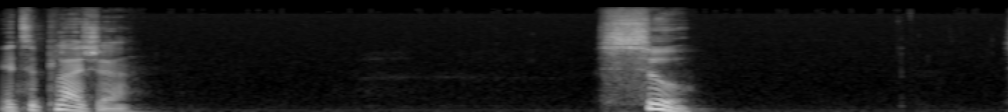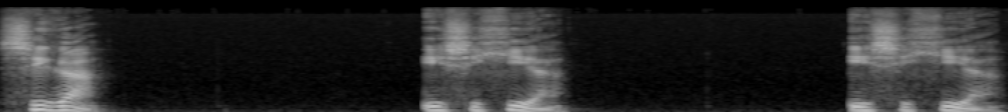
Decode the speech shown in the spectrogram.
it's a pleasure. Σου. Σιγά. Ησυχία. Ησυχία.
